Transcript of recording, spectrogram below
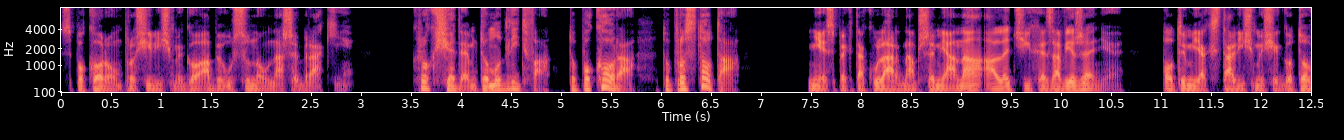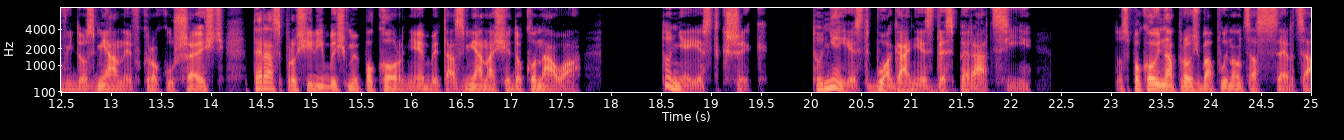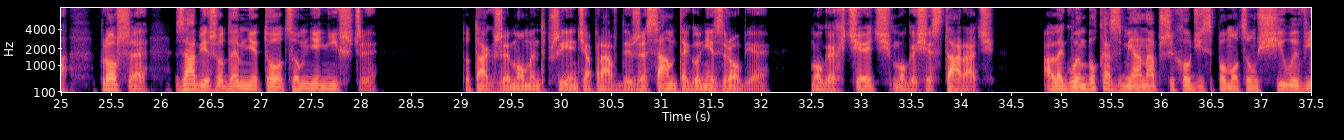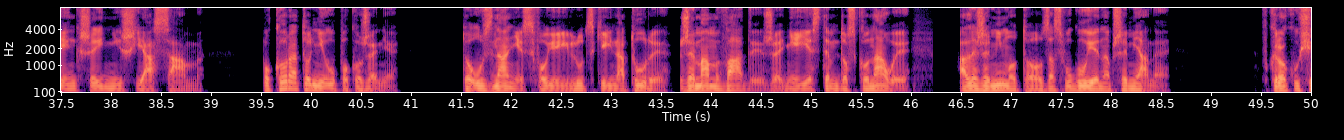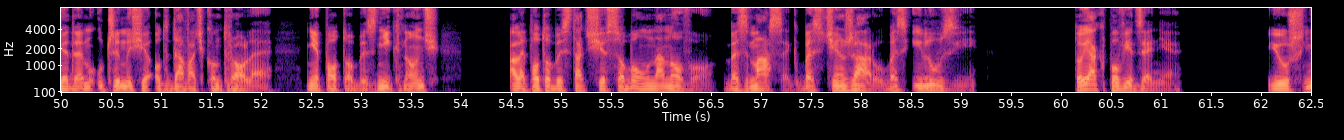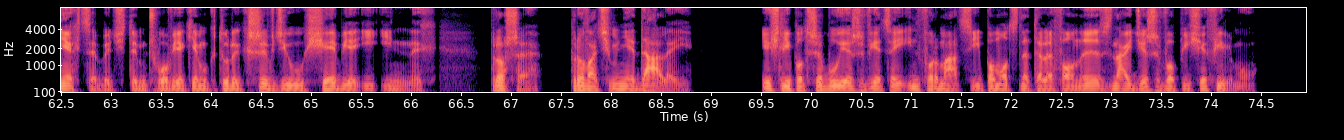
Z pokorą prosiliśmy go, aby usunął nasze braki. Krok siedem to modlitwa, to pokora, to prostota. Niespektakularna przemiana, ale ciche zawierzenie. Po tym, jak staliśmy się gotowi do zmiany w kroku sześć, teraz prosilibyśmy pokornie, by ta zmiana się dokonała. To nie jest krzyk. To nie jest błaganie z desperacji. To spokojna prośba płynąca z serca. Proszę, zabierz ode mnie to, co mnie niszczy. To także moment przyjęcia prawdy, że sam tego nie zrobię. Mogę chcieć, mogę się starać, ale głęboka zmiana przychodzi z pomocą siły większej niż ja sam. Pokora to nie upokorzenie. To uznanie swojej ludzkiej natury, że mam wady, że nie jestem doskonały, ale że mimo to zasługuję na przemianę. W kroku siedem uczymy się oddawać kontrolę, nie po to, by zniknąć, ale po to, by stać się sobą na nowo, bez masek, bez ciężaru, bez iluzji. To jak powiedzenie. Już nie chcę być tym człowiekiem, który krzywdził siebie i innych. Proszę, prowadź mnie dalej. Jeśli potrzebujesz więcej informacji, pomocne telefony znajdziesz w opisie filmu.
